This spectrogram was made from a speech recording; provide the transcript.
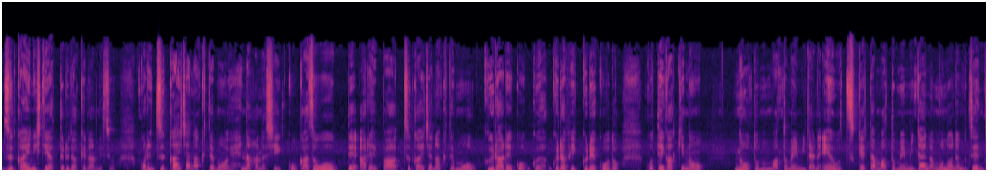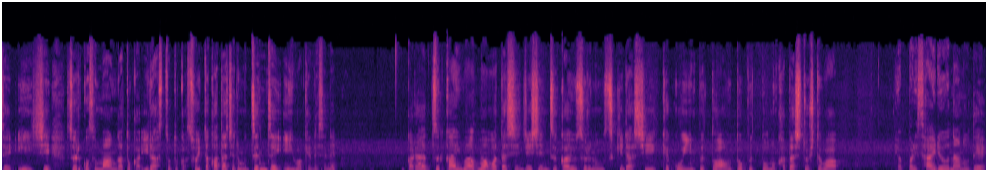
図解にしてやってるだけなんですよ。これ図解じゃなくても変な話こう画像であれば図解じゃなくてもグラレコグラフィックレコードこう手書きのノートのまとめみたいな絵をつけたまとめみたいなものでも全然いいしそれこそ漫画とかイラストとかそういった形でも全然いいわけですね。だから図解は、まあ、私自身図解をするのも好きだし結構インプットアウトプットの形としてはやっぱり最良なので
